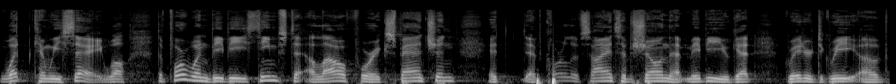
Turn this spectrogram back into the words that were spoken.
what can we say? Well, the 4-1BB seems to allow for expansion. It, correlative science have shown that maybe you get greater degree of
